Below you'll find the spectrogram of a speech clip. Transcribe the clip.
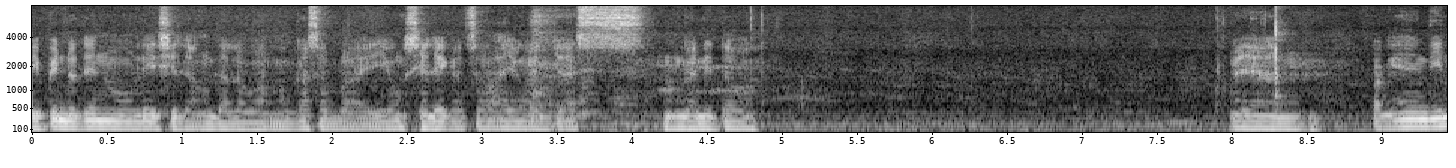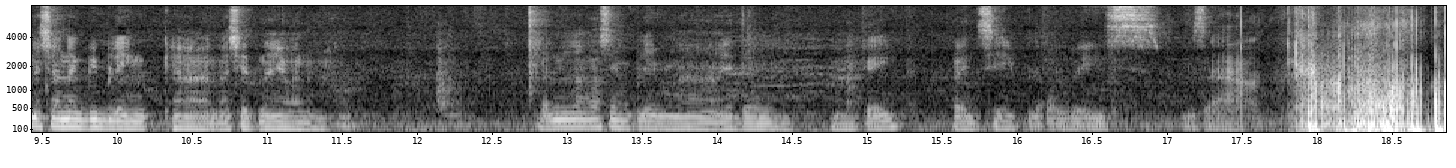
pipindutin mo ulit silang dalawa magkasabay yung select at saka yung adjust ng ganito. Ayan. Pag hindi na siya nagbi-blink uh, na-set na yon ganun lang kasimple mga idol. Okay? Ride safe always peace out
